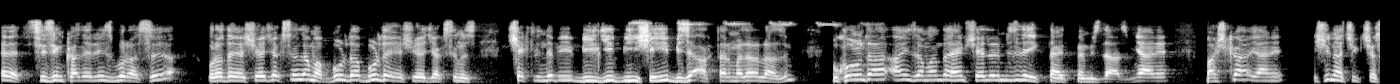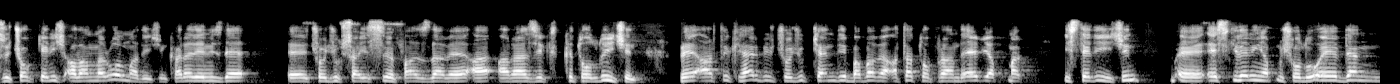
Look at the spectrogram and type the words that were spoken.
evet sizin kaderiniz burası burada yaşayacaksınız ama burada burada yaşayacaksınız şeklinde bir bilgi bir şeyi bize aktarmaları lazım. Bu konuda aynı zamanda hemşehrilerimizi de ikna etmemiz lazım. Yani başka yani işin açıkçası çok geniş alanlar olmadığı için Karadeniz'de e, çocuk sayısı fazla ve arazi kıt olduğu için ve artık her bir çocuk kendi baba ve ata toprağında ev yapmak istediği için e, eskilerin yapmış olduğu o evden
